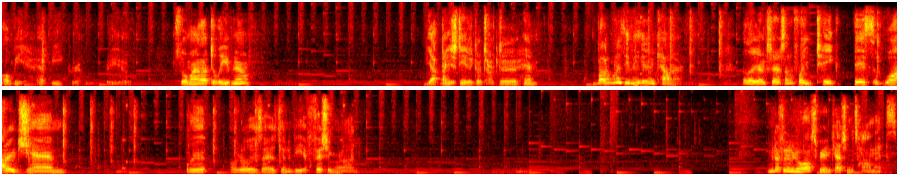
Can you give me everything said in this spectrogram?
I'll be happy for you. So am I allowed to leave now? Yep, I just need to go talk to him. But I want to see even get an encounter. Hello, youngster. I have something for you. Take this water gem. I was really excited it's going to be a fishing rod. I'm definitely to go off screen and catch an atomics.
